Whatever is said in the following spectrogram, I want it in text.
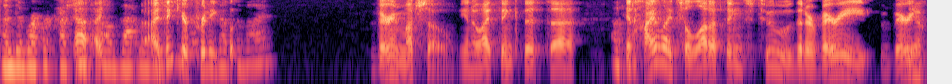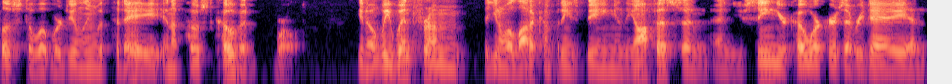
And the repercussions yeah, I, of that I think you're pretty cl- Very much so. You know, I think that uh, Okay. It highlights a lot of things too that are very, very yep. close to what we're dealing with today in a post-COVID world. You know, we went from you know, a lot of companies being in the office and, and you seeing your coworkers every day and,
